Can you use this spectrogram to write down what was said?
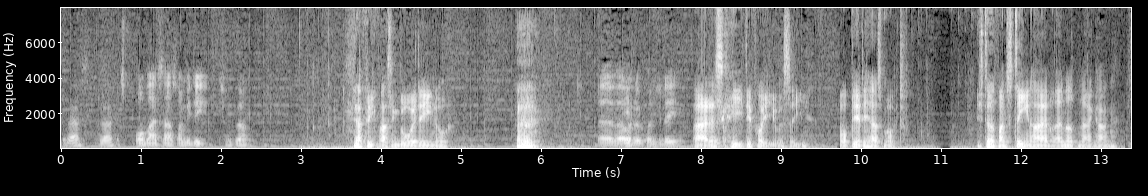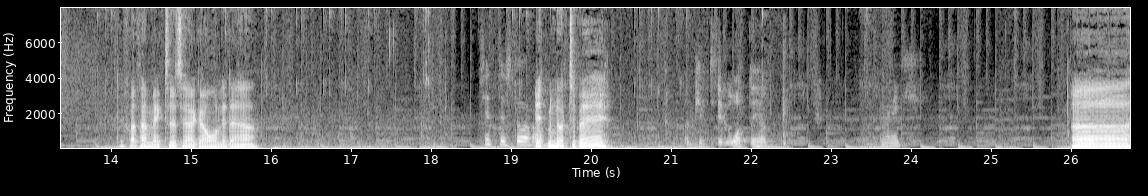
Det var også flot. Jeg tror bare, at jeg tager samme idé som før. Jeg fik faktisk en god idé nu. Uh, hvad var det for en idé? Nej, det skal helt det får I USA. Hvor bliver det her smukt? I stedet for en sten har jeg noget andet den her gang. Det får jeg fandme ikke tid til at gøre ordentligt det her. Shit, det står Et ret. minut tilbage. Hold kæft, det er lort, det her. Men ikke. Øh...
